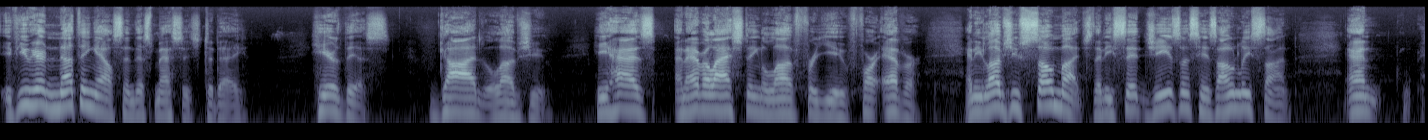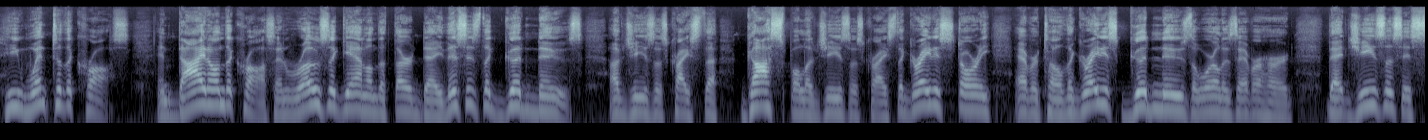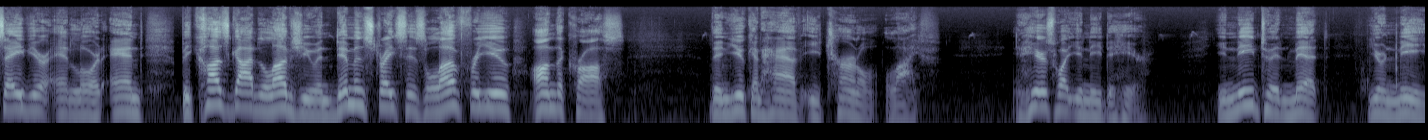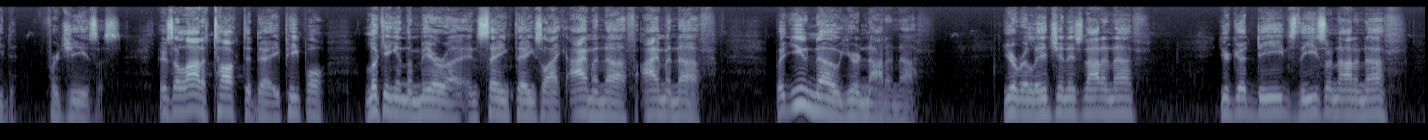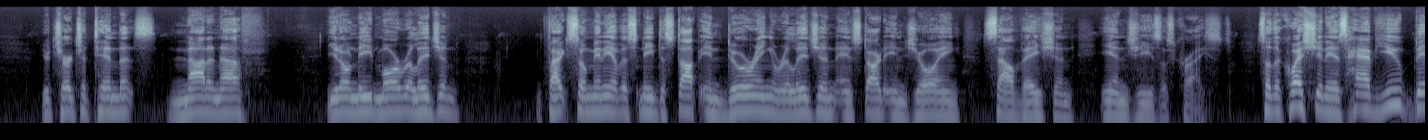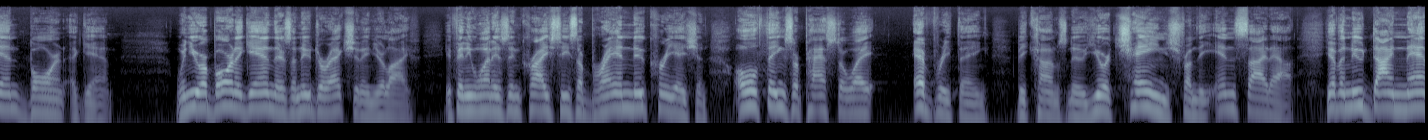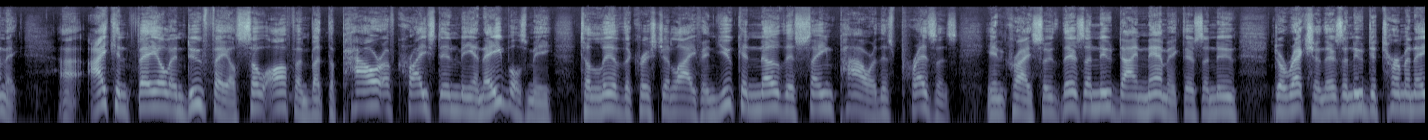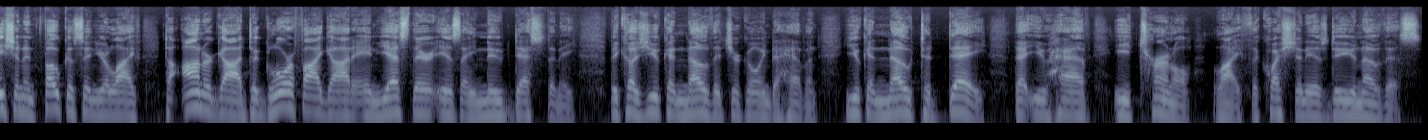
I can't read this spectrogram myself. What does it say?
If you hear nothing else in this message today, hear this God loves you. He has an everlasting love for you forever. And He loves you so much that He sent Jesus, His only Son. And he went to the cross and died on the cross and rose again on the third day. This is the good news of Jesus Christ, the gospel of Jesus Christ, the greatest story ever told, the greatest good news the world has ever heard that Jesus is Savior and Lord. And because God loves you and demonstrates His love for you on the cross, then you can have eternal life. And here's what you need to hear you need to admit your need for Jesus. There's a lot of talk today, people looking in the mirror and saying things like, I'm enough, I'm enough. But you know you're not enough. Your religion is not enough. Your good deeds, these are not enough. Your church attendance, not enough. You don't need more religion. In fact, so many of us need to stop enduring religion and start enjoying salvation in Jesus Christ. So the question is Have you been born again? When you are born again, there's a new direction in your life. If anyone is in Christ, he's a brand new creation. Old things are passed away, everything becomes new. You're changed from the inside out. You have a new dynamic. Uh, I can fail and do fail so often, but the power of Christ in me enables me to live the Christian life. And you can know this same power, this presence in Christ. So there's a new dynamic, there's a new direction, there's a new determination and focus in your life to honor God, to glorify God. And yes, there is a new destiny because you can know that you're going to heaven. You can know today that you have eternal life. The question is, do you know this?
